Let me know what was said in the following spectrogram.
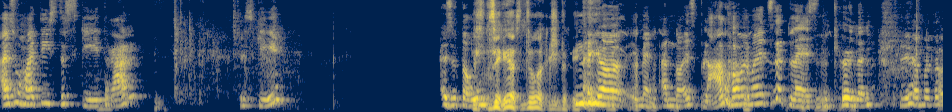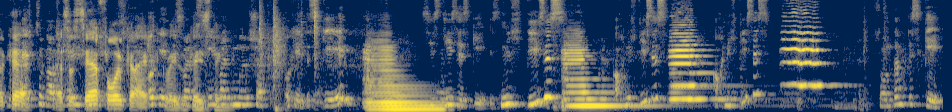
also heute ist das G dran. Das G. Also da oben. ist zuerst durchgestrichen. Naja, ich meine, ein neues Plan habe ich mir jetzt nicht leisten können. Ich habe mir gedacht, die Okay, Heizung auf also die- sehr erfolgreich okay, gewesen das war das G. Okay, das G, es ist dieses G. Ist nicht dieses, auch nicht dieses, auch nicht dieses, sondern das G.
